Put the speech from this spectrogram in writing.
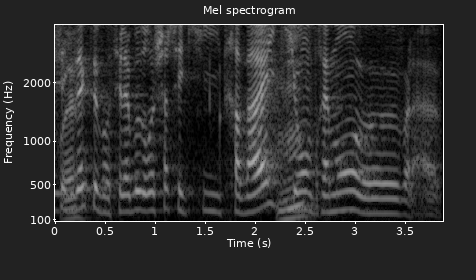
c'est exactement, c'est la de recherche et qui travaillent, qui mhm. ont vraiment euh, voilà,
